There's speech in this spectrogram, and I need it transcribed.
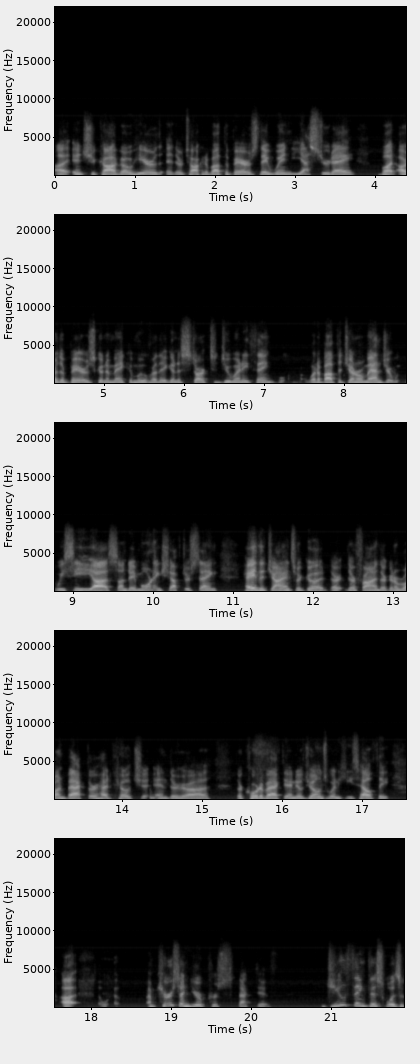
Uh, in Chicago here, they're talking about the Bears. They win yesterday, but are the Bears going to make a move? Are they going to start to do anything? What about the general manager? We see uh, Sunday morning Schefter saying, "Hey, the Giants are good. They're they're fine. They're going to run back their head coach and their uh, their quarterback Daniel Jones when he's healthy." Uh, I'm curious on your perspective. Do you think this was a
